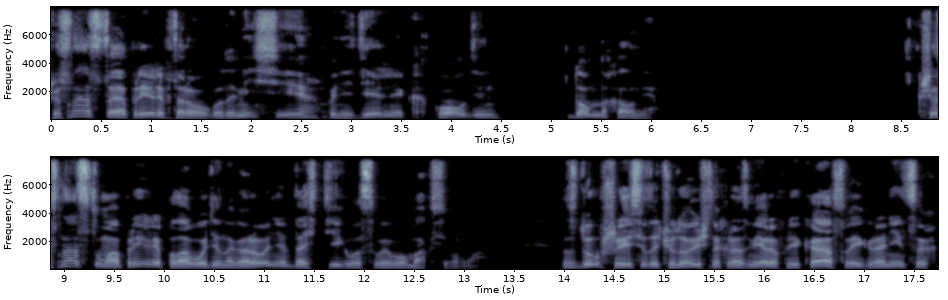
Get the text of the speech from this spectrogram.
16 апреля второго года миссии, понедельник, полдень, дом на холме. К 16 апреля половодье на Гороне достигло своего максимума. Сдувшаяся до чудовищных размеров река в своих границах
